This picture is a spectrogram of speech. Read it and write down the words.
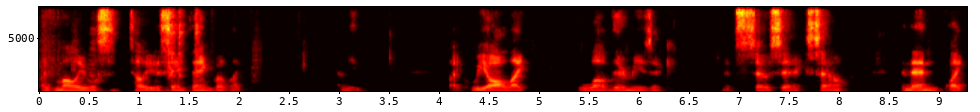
like Molly will tell you the same thing, but like, I mean, like we all like love their music. It's so sick. So, and then like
